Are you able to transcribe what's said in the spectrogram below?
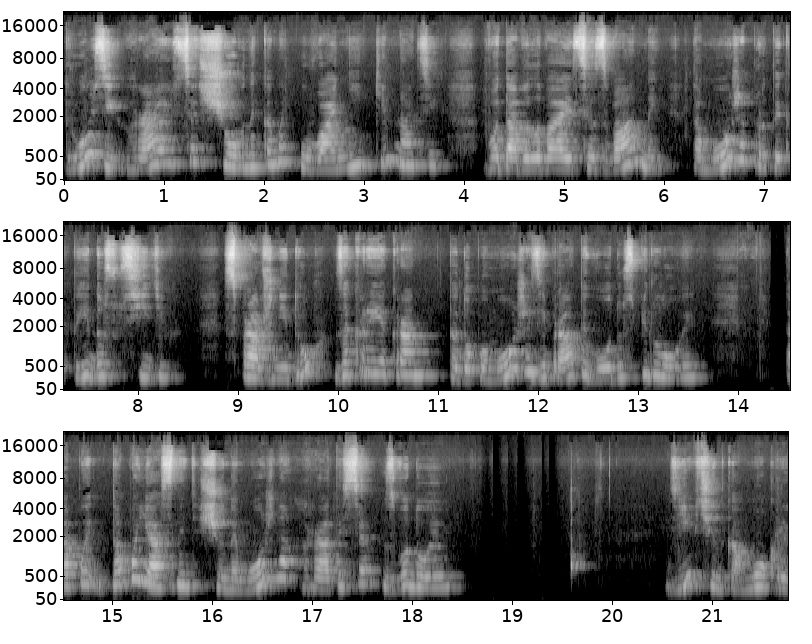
Друзі граються з човниками у ванній кімнаті. Вода виливається з ванни та може протекти до сусідів. Справжній друг закриє кран та допоможе зібрати воду з підлоги та, по- та пояснить, що не можна гратися з водою. Дівчинка мокрий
